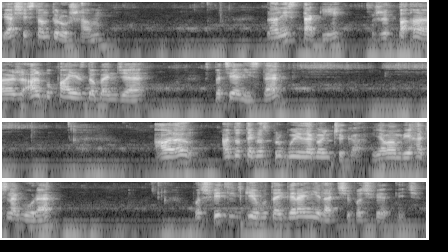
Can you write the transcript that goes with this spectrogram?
Ja się stąd ruszam. Plan jest taki, że, pa, e, że albo paję zdobędzie specjalistę, ale, a do tego spróbuję zagończyka. Ja mam wjechać na górę, podświetlić GW Tigera i nie dać się podświetlić.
